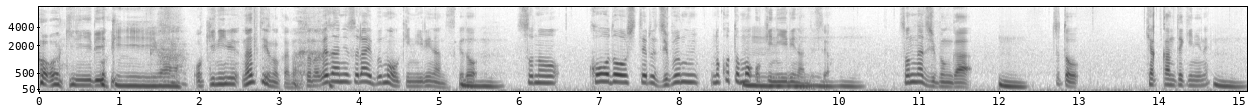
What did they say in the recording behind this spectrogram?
お気に入り。お気に入りは。お気に入りなんていうのかな。そのウェザーニュースライブもお気に入りなんですけど、うんその行動してる自分のこともお気に入りなんですよ、うんそんな自分がうん。ちょっと客観的にねうん。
